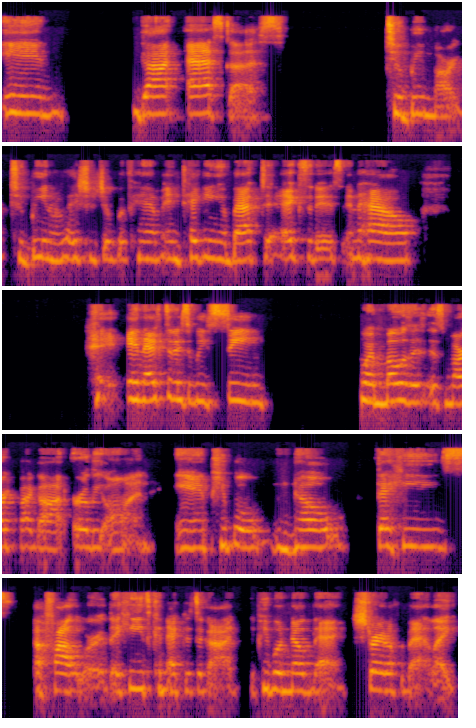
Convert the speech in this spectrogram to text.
in God asks us to be marked, to be in a relationship with him and taking it back to Exodus and how in Exodus we see where Moses is marked by God early on, and people know that he's a follower, that he's connected to God. People know that straight off the bat. Like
